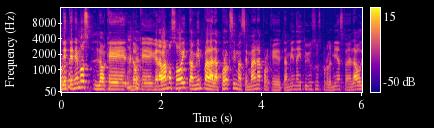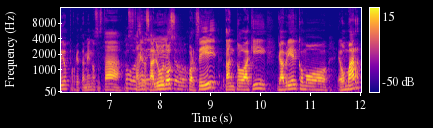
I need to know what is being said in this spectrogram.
Le tenemos lo que, lo que grabamos hoy también para la próxima semana, porque también ahí tuvimos unos problemillas con el audio, porque también nos está, nos ¿Cómo está va a viendo saludos. eso? Por sí, tanto aquí Gabriel como Omar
